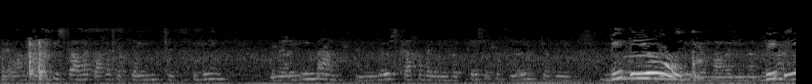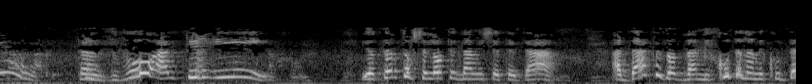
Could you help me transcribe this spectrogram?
ואמרתי, אל תשכח לקחת את את התפילין. הוא אומר לי, אמא, אני לא אשכח, אבל אני מבקשת לך לא להתערב. בדיוק, הוא אמר לי, "אמא, בדיוק. תעזבו, אל תראי. נכון. יותר טוב שלא תדע מי שתדע. הדעת הזאת והמיקוד על הנקודה,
